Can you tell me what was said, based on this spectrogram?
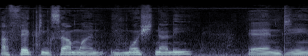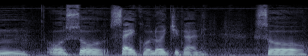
affecting someone emotionally and in also psychologically. So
